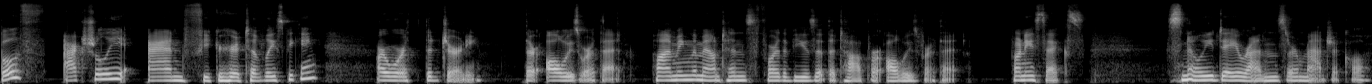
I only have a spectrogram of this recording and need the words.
both actually and figuratively speaking, are worth the journey. They're always worth it. Climbing the mountains for the views at the top are always worth it. 26. Snowy day runs are magical.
